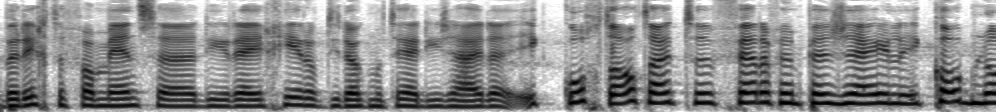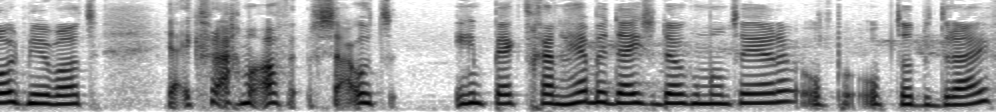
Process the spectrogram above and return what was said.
berichten van mensen die reageren op die documentaire. Die zeiden, ik kocht altijd eh, verf en penselen, ik koop nooit meer wat. Ja, ik vraag me af, zou het impact gaan hebben, deze documentaire, op, op dat bedrijf?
